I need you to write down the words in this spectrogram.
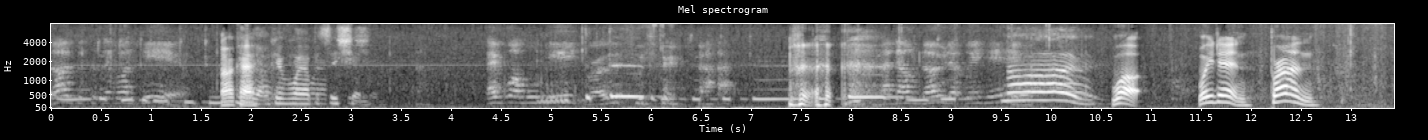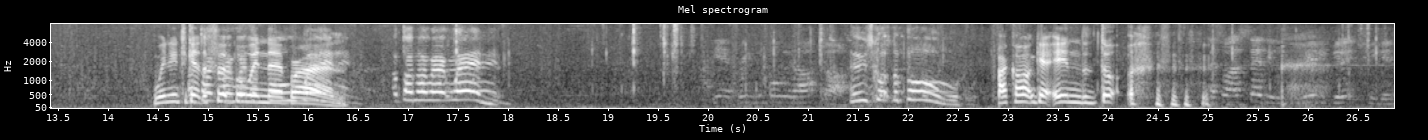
No, because everyone's here. No, Okay. give away our position. Everyone will hear, bro, if we do that. and they'll know that we're here. No! what? What are you doing? Bran! We need to get the don't know where football the in there, ball Bran. went. I don't know where it went. Yeah, bring the ball in after. Who's got the ball? I can't get in the door. That's what I said, it was really glitchy and it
